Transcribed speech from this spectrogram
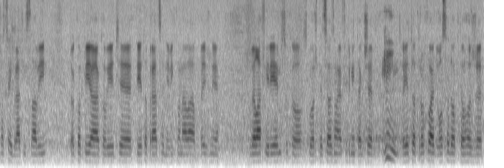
častiach Bratislavy dokopy a ako viete, tieto práce nevykonáva bežne veľa firiem, sú to skôr špecializované firmy, takže je to trochu aj dôsledok toho, že e,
